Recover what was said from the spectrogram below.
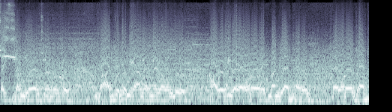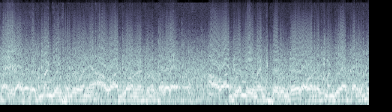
కలిసి పనిచేయాల్సినటువంటి బాధ్యత మీ అందరి మీద ఉంది. ఆ విధంగా ఎవరో రికమెండ్ చేస్తారు ఎవరో చేస్తారు కాదు. రికమెండ్ చేసేది ఓన్లీ ఆ వార్డులో ఉన్నటువంటి ప్రజలే. ఆ వార్డులో మీరు మంచి పేరు ఉంటే ఎవరు రికమెండ్ చేయక్కర్లేదు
